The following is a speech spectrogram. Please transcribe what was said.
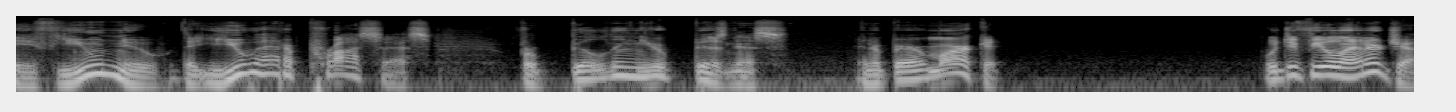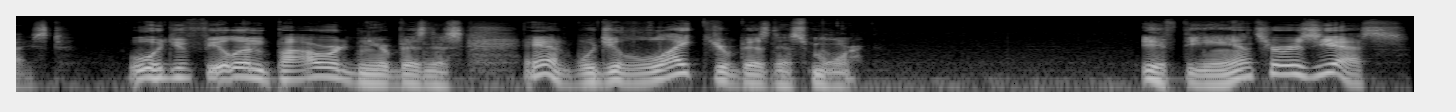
if you knew that you had a process for building your business in a bear market? Would you feel energized? Would you feel empowered in your business? And would you like your business more? If the answer is yes,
